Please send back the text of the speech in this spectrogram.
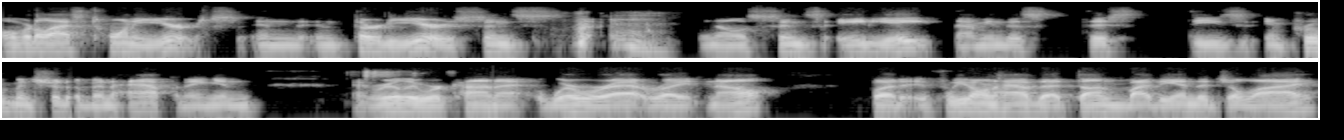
over the last 20 years in in 30 years since you know since 88 i mean this this these improvements should have been happening and and really we're kind of where we're at right now. But if we don't have that done by the end of july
